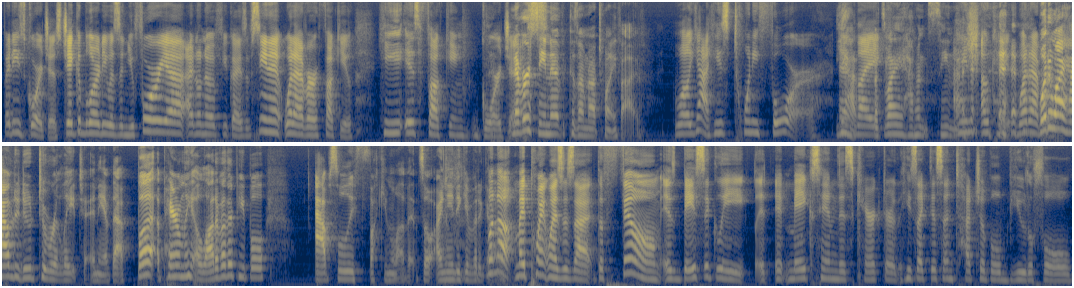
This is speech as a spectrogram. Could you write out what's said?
But he's gorgeous. Jacob Elordi was in Euphoria. I don't know if you guys have seen it. Whatever. Fuck you. He is fucking gorgeous. Never seen it because I'm not 25. Well, yeah, he's 24. Yeah, like, that's why I haven't seen that. I shit. okay, whatever. what do I have to do to relate to any of that? But apparently, a lot of other people absolutely fucking love it. So I need to give it a go. Well, no, my point was is that the film is basically it, it makes him this character. He's like this untouchable, beautiful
